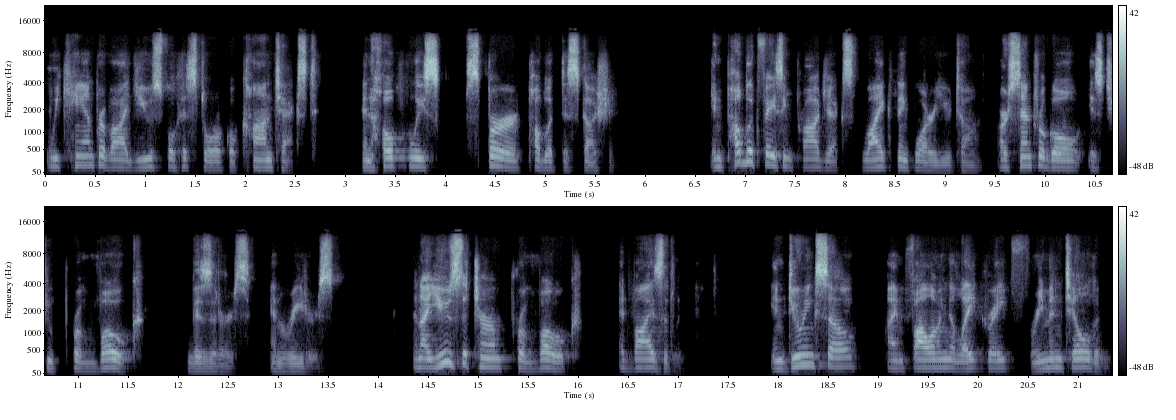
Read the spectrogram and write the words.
we can provide useful historical context and hopefully spur public discussion. In public facing projects like Think Water Utah, our central goal is to provoke visitors and readers. And I use the term provoke advisedly. In doing so, I'm following the late great Freeman Tilden,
